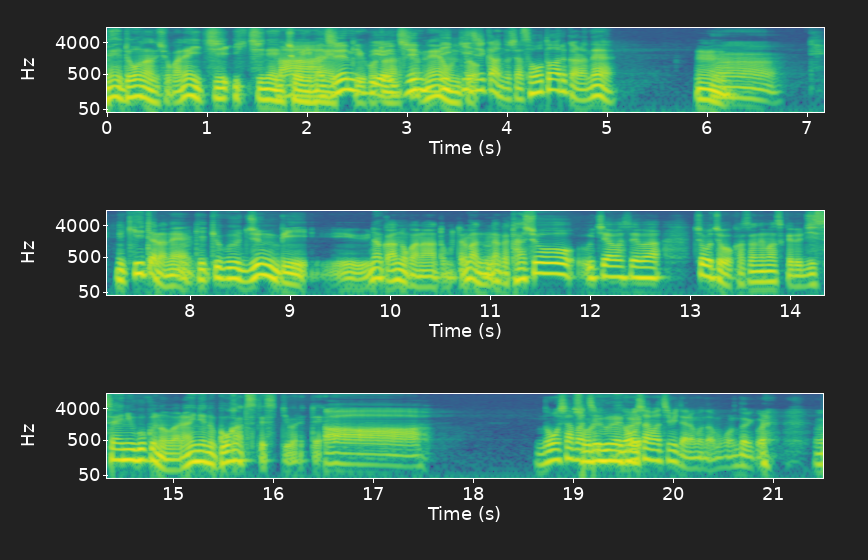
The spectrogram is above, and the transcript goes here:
あね、どうなんでしょうかね。一一年ーちょい前ってまあ準いうことなん備、ですよね。準備期本当時間としては相当あるからね。う。うんん。で、聞いたらね、うん結局準備、なんかあんのかなと思ったら、まあなんか多少打ち合わせはちょぼちょぼ重ねますけど、実際に動くのは来年の5月ですって言われて。ああ。納車待ち、それぐらい納車待ちみたいなもんだもん、本当にこれ。う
